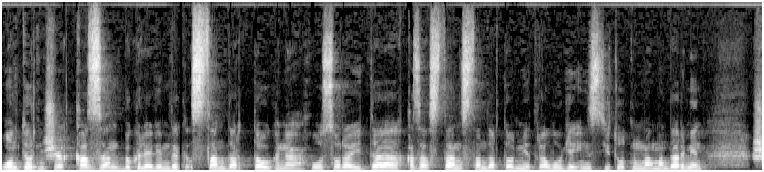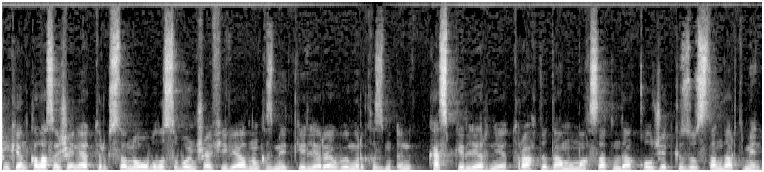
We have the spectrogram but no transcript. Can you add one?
14 қазан бүкіл әлемдік стандарттау күні. Осы орайда Қазақстан стандарттау метрология институтының мамандары мен Шымкент қаласы және Түркістан облысы бойынша филиалының қызметкерлері өңір кәсіпкерлеріне тұрақты даму мақсатында қол жеткізу стандарты мен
